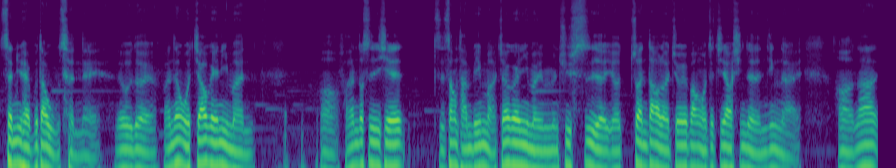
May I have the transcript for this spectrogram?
胜率还不到五成呢，对不对？反正我教给你们哦，反正都是一些纸上谈兵嘛，交给你们，你们去试了，有赚到了就会帮我再介绍新的人进来。哦，那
